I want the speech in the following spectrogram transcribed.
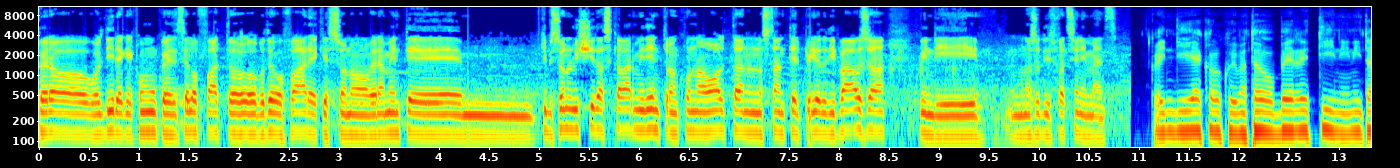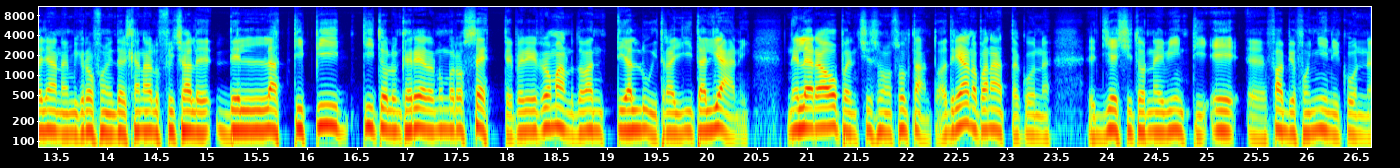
Però vuol dire che comunque se l'ho fatto lo potevo fare, che sono veramente mm, che sono riuscito a scavarmi dentro ancora una volta nonostante il periodo di pausa, quindi una soddisfazione immensa. Quindi eccolo qui Matteo Berrettini in italiano ai microfoni del canale ufficiale dell'ATP, titolo in carriera numero 7 per il romano davanti a lui tra gli italiani. Nell'era Open ci sono soltanto Adriano Panatta con 10 eh, tornei vinti e eh, Fabio Fognini con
